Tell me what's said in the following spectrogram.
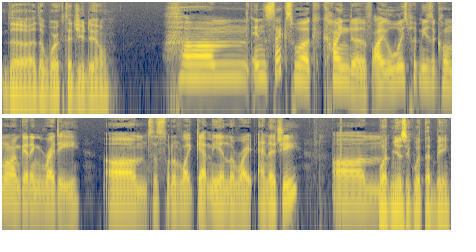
the the work that you do? Um, in sex work, kind of. I always put music on when I'm getting ready. Um, to sort of like get me in the right energy. Um, What music would that be?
